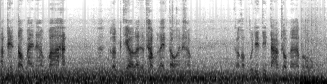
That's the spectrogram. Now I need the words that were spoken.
อัปเดตต่อไปนะครับว่ารถไปเที่ยวเราจะทำอะไรต่อนะครับ ก็ขอบคุณที่ติดตามชมนะครับผม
